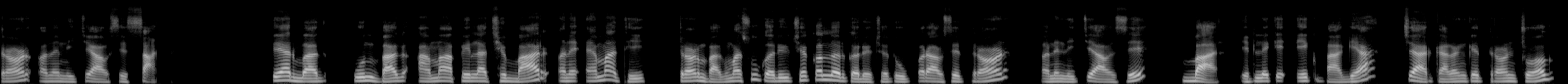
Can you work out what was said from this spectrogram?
ત્રણ અને નીચે આવશે સાત. ત્યારબાદ, કુલ ભાગ આમાં આપેલા છે બાર અને એમાંથી ત્રણ ભાગમાં શું કર્યું છે? કલર કર્યો છે. તો ઉપર આવશે ત્રણ અને નીચે આવશે બાર. એટલે કે એક ભાગ્યા ચાર, કારણ કે ત્રણ ચોગ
